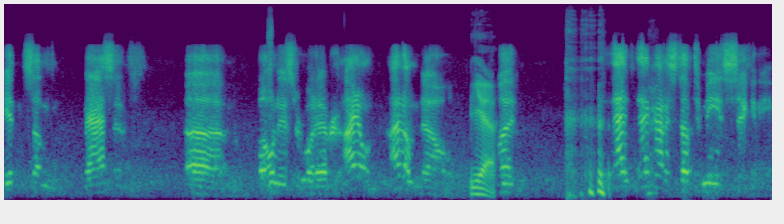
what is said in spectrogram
getting some massive uh, bonus or whatever. I don't, I don't know, Yeah. but that that kind of stuff to me is sickening.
